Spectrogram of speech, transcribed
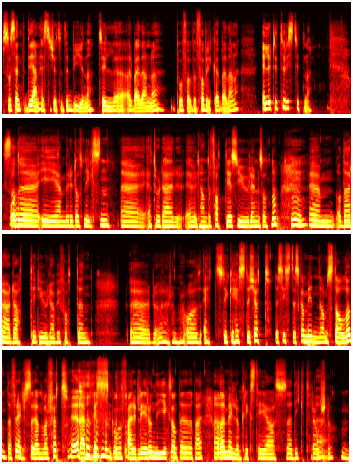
så sendte de gjerne hestekjøttet til byene, til arbeiderne, på fabrikkarbeiderne, eller til turisthyttene. Så. Og det, i um, Rudolf Nilsen, eh, jeg tror det er han Det fattiges jul eller noe sånt noe. Mm. Um, og der er det at til jul har vi fått en og et stykke hestekjøtt. Det siste skal minne om stallen der frelseren var født. Ja. Det er besk og forferdelig ironi. ikke sant? Det, det og det er mellomkrigstidas eh, dikt fra Oslo. Mm.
